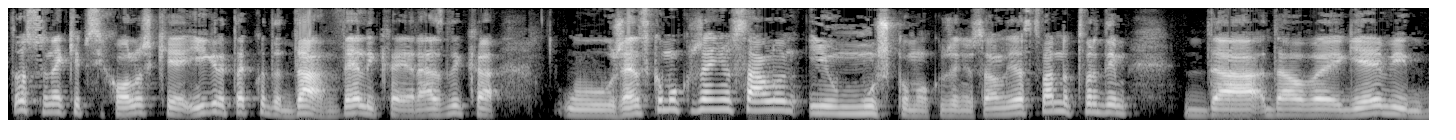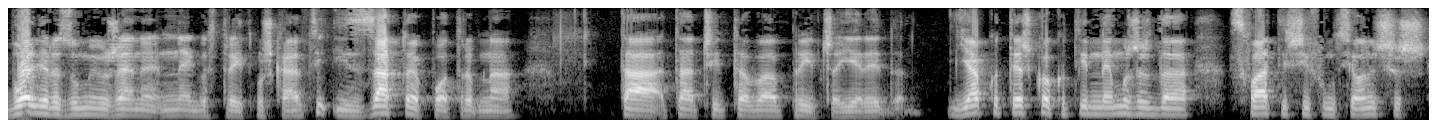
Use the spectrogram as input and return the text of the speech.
To su neke psihološke igre, tako da da, velika je razlika u ženskom okruženju salon i u muškom okruženju salon. Ja stvarno tvrdim da, da ovaj, gejevi bolje razumeju žene nego straight muškarci i zato je potrebna ta, ta čitava priča, jer je jako teško ako ti ne možeš da shvatiš i funkcionišeš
